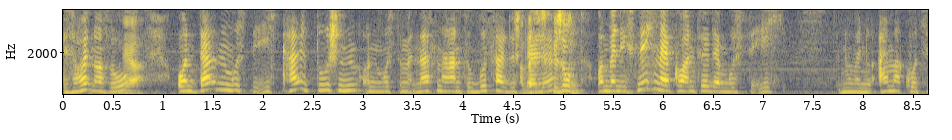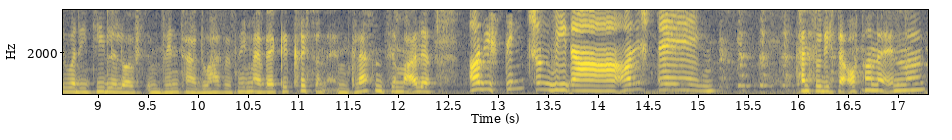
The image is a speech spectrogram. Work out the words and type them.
Ist heute noch so? Ja. Und dann musste ich kalt duschen und musste mit nassen Haaren zur Bushaltestelle. Aber es ist gesund. Und wenn ich es nicht mehr konnte, dann musste ich, nur wenn du einmal kurz über die Diele läufst im Winter, du hast es nicht mehr weggekriegt und im Klassenzimmer alle, oh, die stinkt schon wieder, oh, die stinkt. Kannst du dich da auch dran erinnern?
